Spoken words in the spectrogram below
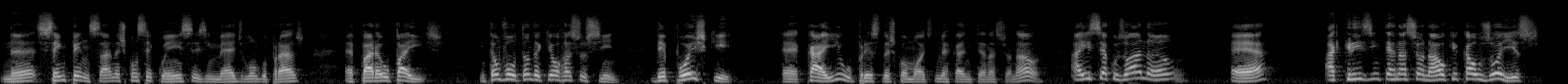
né, sem pensar nas consequências em médio e longo prazo para o país. Então, voltando aqui ao raciocínio, depois que é, caiu o preço das commodities no mercado internacional, aí se acusou, ah, não, é a crise internacional que causou isso.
